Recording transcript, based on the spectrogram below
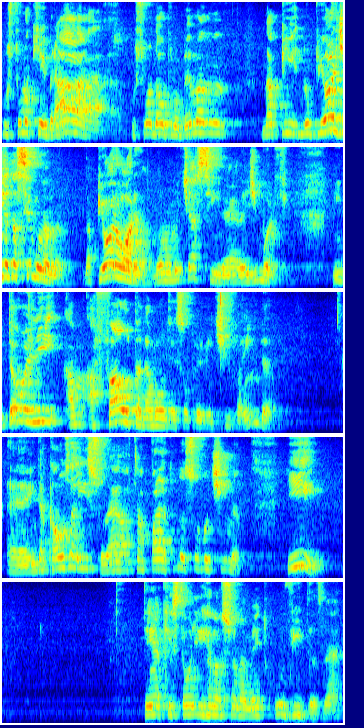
costuma quebrar, costuma dar um problema na, no pior dia da semana, na pior hora. Normalmente é assim, né? De Murphy. Então ele a, a falta da manutenção preventiva ainda é, ainda causa isso, né? Ela atrapalha toda a sua rotina. E tem a questão de relacionamento com vidas, né?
